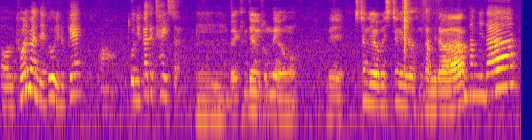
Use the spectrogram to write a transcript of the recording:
어, 겨울만 돼도 이렇게 어, 돈이 가득 차 있어요. 음, 네, 굉장히 좋네요. 네, 시청자 여러분 시청해주셔서 감사합니다. 감사합니다.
